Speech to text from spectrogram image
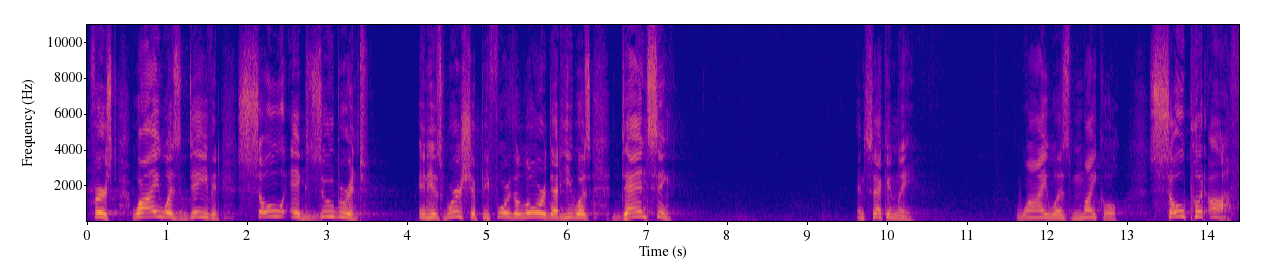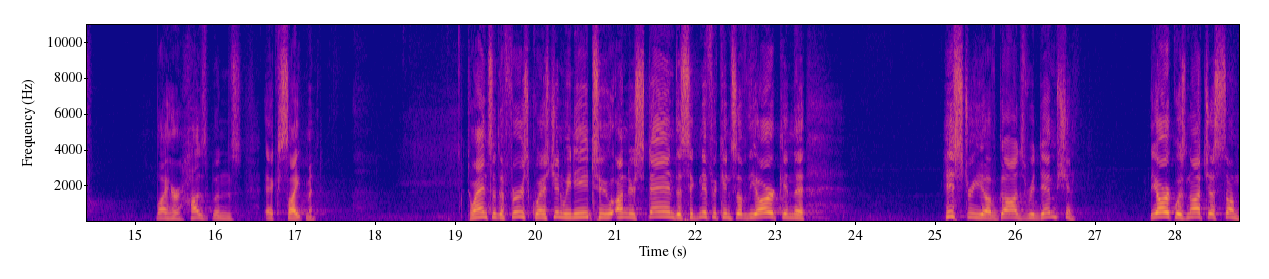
First, why was David so exuberant in his worship before the Lord that he was dancing? And secondly, why was Michal so put off by her husband's excitement? To answer the first question, we need to understand the significance of the ark in the history of God's redemption. The ark was not just some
